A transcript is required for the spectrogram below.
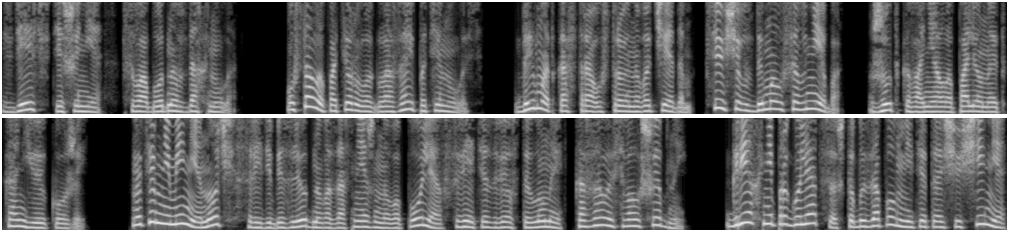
Здесь, в тишине, свободно вздохнула. Устала, потерла глаза и потянулась. Дым от костра, устроенного чедом, все еще вздымался в небо, жутко воняло паленой тканью и кожей. Но тем не менее ночь среди безлюдного заснеженного поля в свете звезд и луны казалась волшебной. Грех не прогуляться, чтобы запомнить это ощущение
